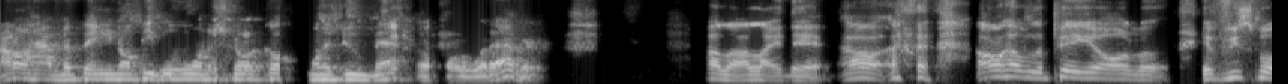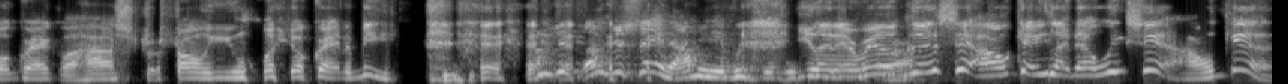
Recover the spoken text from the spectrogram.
I don't have an opinion on people who want to snort coke, want to do meth or whatever. Hello, I like that. I don't, I don't have an opinion on the, if you smoke crack or how str- strong you want your crack to be. I'm just, I'm just saying. I mean, if we, if we you like that real right? good shit, I don't care. You like that weak shit, I don't care.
